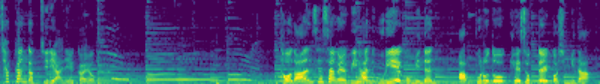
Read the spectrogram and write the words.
착한 갑질이 아닐까요? 더 나은 세상을 위한 우리의 고민은 앞으로도 계속될 것입니다.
